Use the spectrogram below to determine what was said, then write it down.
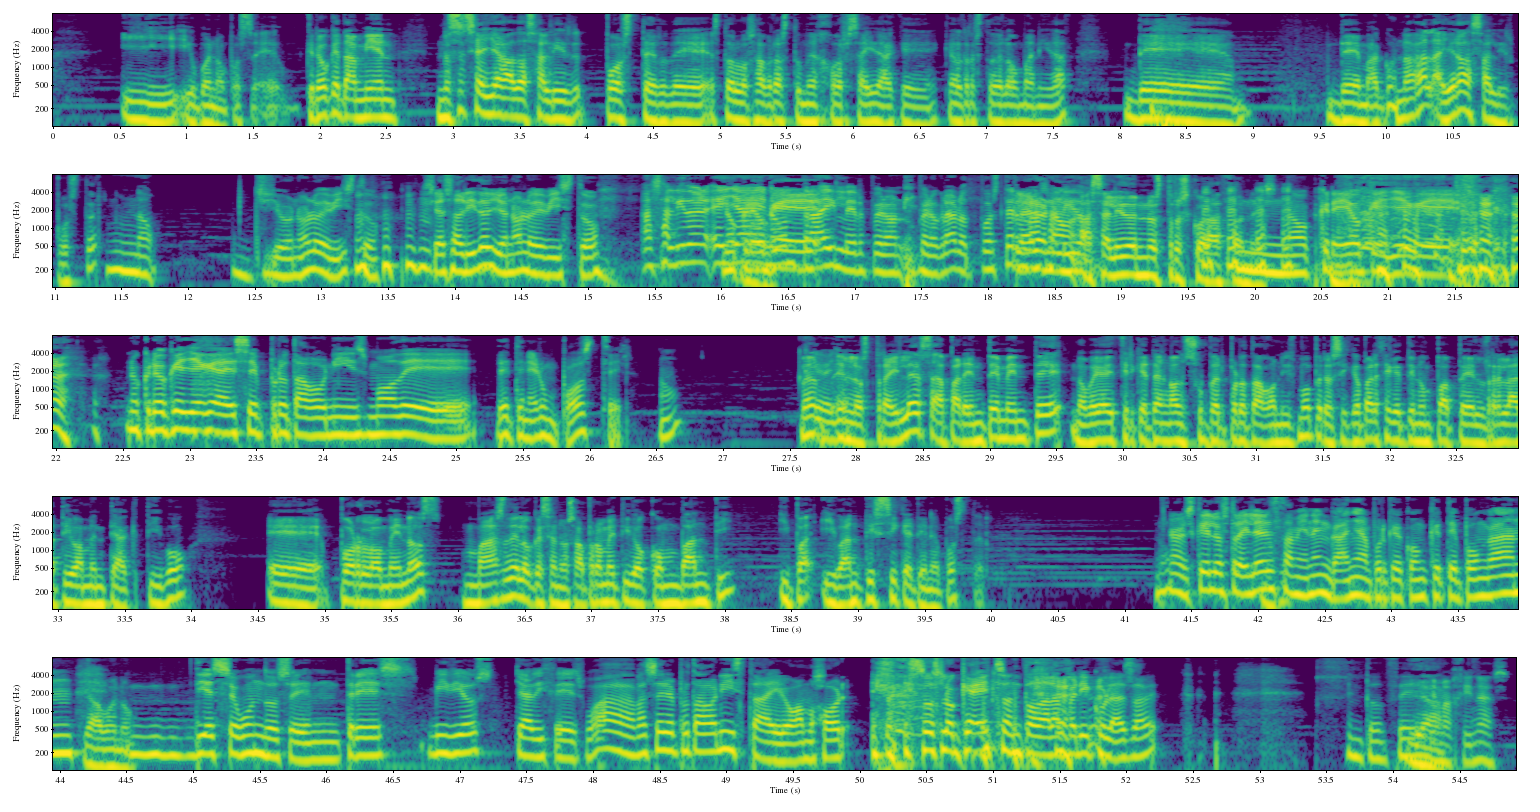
Y, bueno, pues eh, creo que también, no sé si ha llegado a salir póster de, esto lo sabrás tú mejor, Saida, que el resto de la humanidad, de, de McGonagall. ¿Ha llegado a salir póster? No. Yo no lo he visto. Si ha salido, yo no lo he visto. Ha salido ella en que- un tráiler, pero, pero claro, póster Claro, no ha no. salido. Ha salido en nuestros corazones. No creo que llegue. No creo que llegue a ese protagonismo de, de tener un póster, ¿no? Bueno, en los trailers, aparentemente, no voy a decir que tenga un super protagonismo, pero sí que parece que tiene un papel relativamente activo. eh, por lo menos más de lo que se nos ha prometido con Banti. Y, y Banti sí que tiene póster. Claro, es que los trailers también engañan, porque con que te pongan Ya, bueno. mm, 10 segundos en tres vídeos, ya dices, guau, va a ser el protagonista, y luego a lo mejor eso es lo que ha hecho en toda la película, ¿sabes? Entonces, Ya. ¿Te imaginas?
